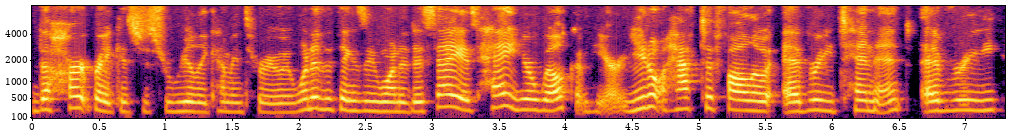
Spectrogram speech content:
the heartbreak is just really coming through and one of the things we wanted to say is hey you're welcome here you don't have to follow every tenant every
